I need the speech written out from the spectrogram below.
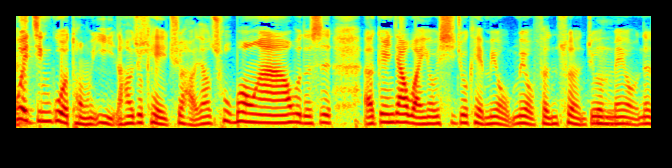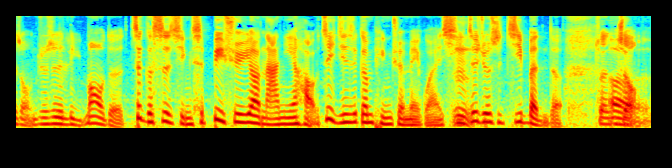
未经过同意，然后就可以去好像触碰啊，或者是呃跟人家玩游戏就可以没有没有分寸，就没有那种就是礼貌的。嗯、这个事情是必须要拿捏好，这已经是跟平权没关系，嗯、这就是基本的尊重、呃、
